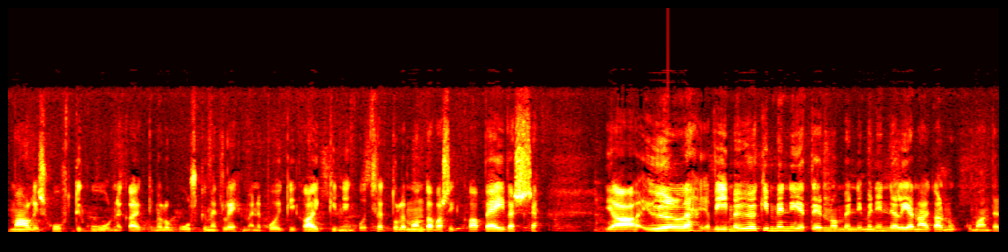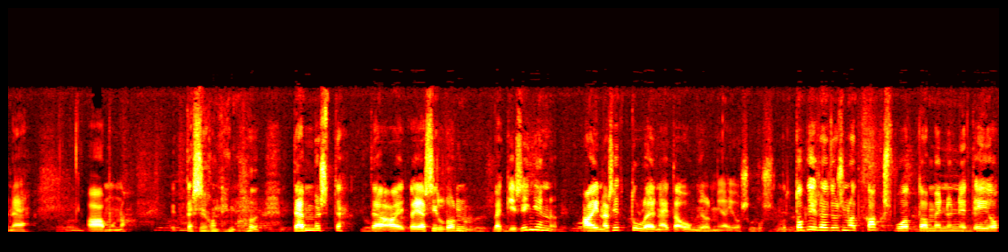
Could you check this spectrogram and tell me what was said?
maalis-huhtikuun, ne kaikki, meillä on 60 lehmää, ne poikii kaikki, niin kuin, että sieltä tulee monta vasikkaa päivässä ja yöllä, ja viime yökin meni, että en ole meni, menin neljän aikaan nukkumaan tänä aamuna. Että se on niin tämmöistä tämä aika ja silloin väkisinkin aina sitten tulee näitä ongelmia joskus. Mutta toki täytyy sanoa, että kaksi vuotta on mennyt, niin että ei ole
